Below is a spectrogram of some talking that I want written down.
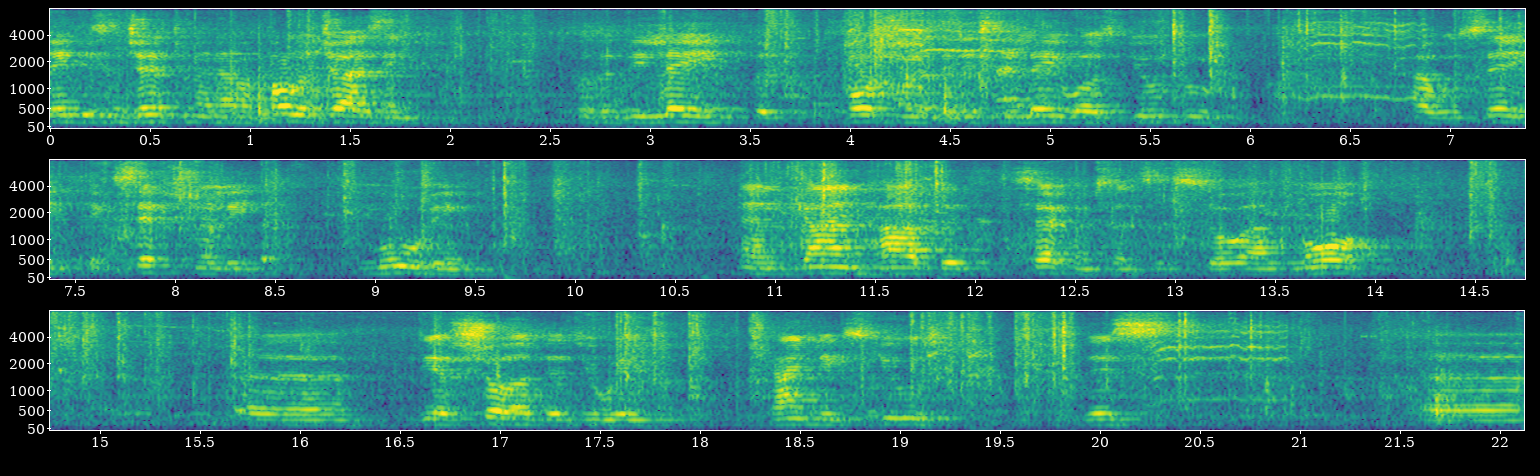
Ladies and gentlemen, I'm apologizing for the delay, but fortunately this delay was due to, I would say, exceptionally moving and kind-hearted circumstances. So I'm more uh, reassured that you will kindly excuse this uh,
